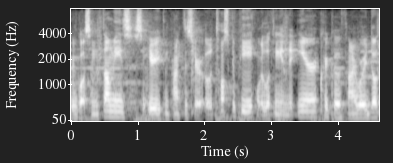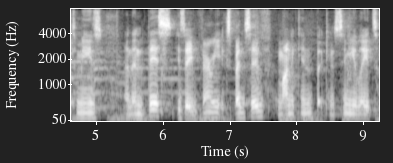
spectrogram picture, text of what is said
we've got some dummies. So here you can practice your otoscopy or looking in the ear, crico Thyroidotomies, And then this is a very expensive mannequin that can simulate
